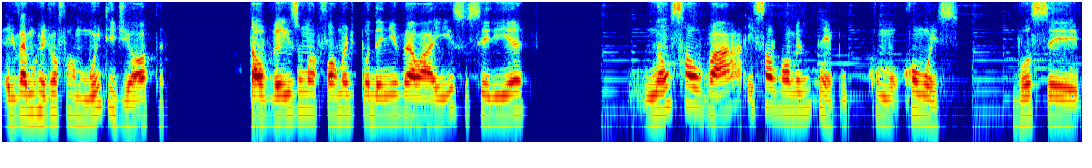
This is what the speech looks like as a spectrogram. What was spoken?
ele vai morrer de uma forma muito idiota talvez uma forma de poder nivelar isso seria não salvar e salvar ao mesmo tempo. Como, como isso? Você.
